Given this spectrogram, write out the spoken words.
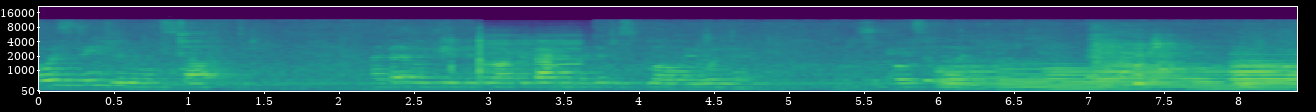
Always daydreaming and stuff. I bet it would be a big knock your back if I did just blow away, wouldn't it? Suppose it would?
